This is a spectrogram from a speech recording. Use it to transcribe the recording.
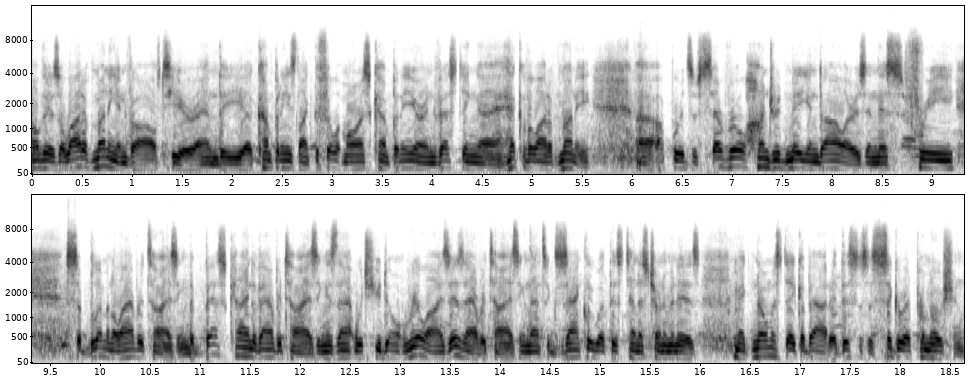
Well, there's a lot of money involved here, and the uh, companies like the Philip Morris Company are investing a heck of a lot of money, uh, upwards of several hundred million dollars in this free subliminal advertising. The best kind of advertising is that which you don't realize is advertising. That's exactly what this tennis tournament is. Make no mistake about it, this is a cigarette promotion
